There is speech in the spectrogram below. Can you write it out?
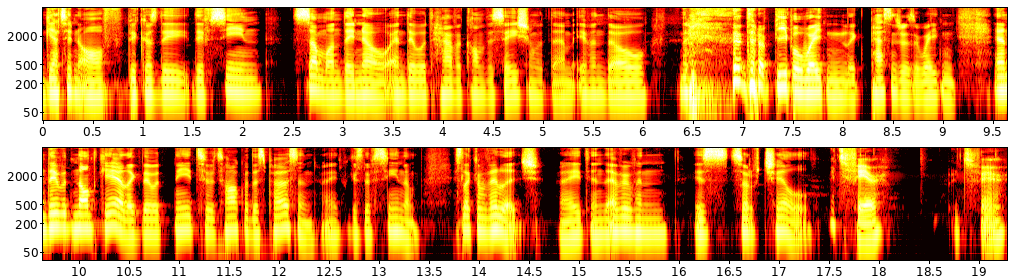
getting off because they they've seen someone they know and they would have a conversation with them even though there are people waiting like passengers are waiting and they would not care like they would need to talk with this person right because they've seen them it's like a village right and everyone is sort of chill It's fair. It's fair.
